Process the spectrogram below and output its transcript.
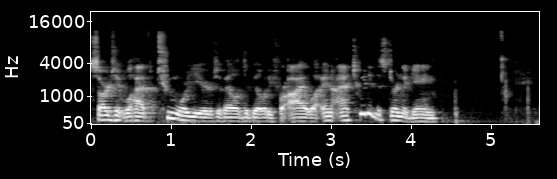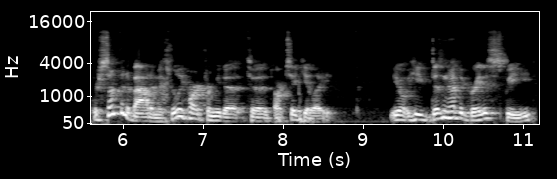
Sargent will have two more years of eligibility for Iowa. And I tweeted this during the game. There's something about him. It's really hard for me to, to articulate. You know, he doesn't have the greatest speed.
